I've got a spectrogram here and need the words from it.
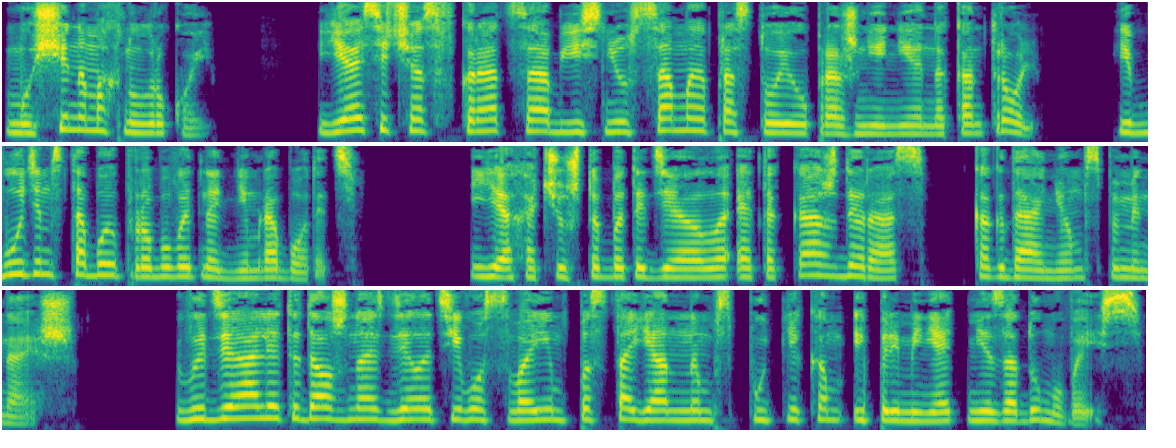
Мужчина махнул рукой. «Я сейчас вкратце объясню самое простое упражнение на контроль, и будем с тобой пробовать над ним работать. Я хочу, чтобы ты делала это каждый раз, когда о нем вспоминаешь. В идеале ты должна сделать его своим постоянным спутником и применять не задумываясь.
